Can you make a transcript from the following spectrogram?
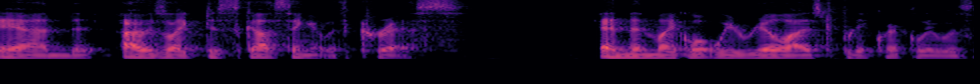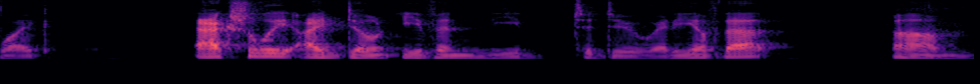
and i was like discussing it with chris and then like what we realized pretty quickly was like actually i don't even need to do any of that um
